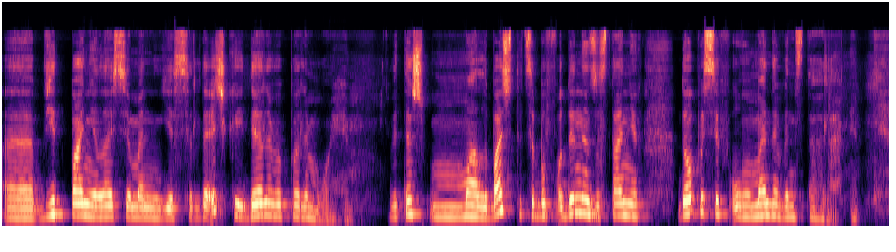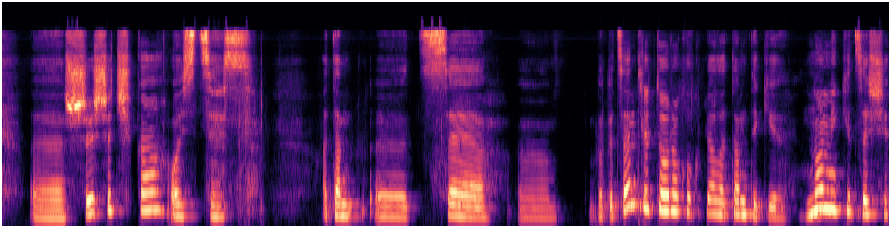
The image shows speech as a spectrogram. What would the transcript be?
Е, Від пані Лесі у мене є сердечко і дерево перемоги. Ви теж мали бачити, це був один із останніх дописів у мене в інстаграмі. Е, Шишечка, ось це. А там це в епіцентрі того року купляла, там такі гноміки, це ще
